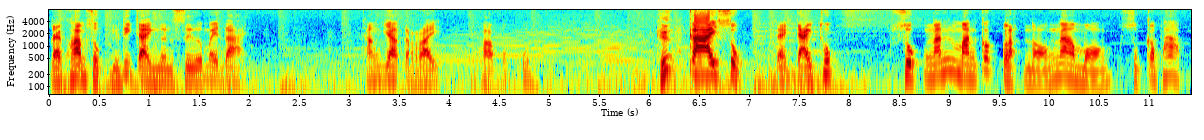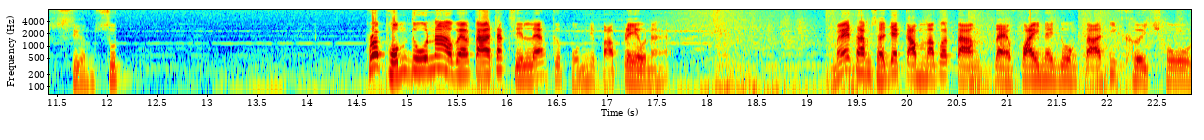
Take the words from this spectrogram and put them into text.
แต่ความสุขอยู่ที่ใจเงินซื้อไม่ได้ ทั้งยากไร้ความอบอุ่น ถึงกายสุขแต่ใจทุกข์สุขนั้นมันก็กลัดหนองหน้าหมองสุขภาพเสื่อมสุด เพราะผมดูหน้าแววตาทักษิณแล้วคือผมนี่ป๋าเปลวนะฮะ แม้ทำศัลยกรรมมาก็ตาม แต่ไฟในดวงตาที่เคยโชว์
